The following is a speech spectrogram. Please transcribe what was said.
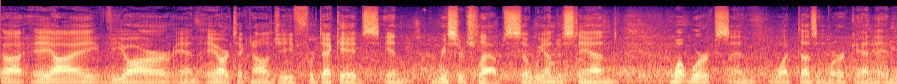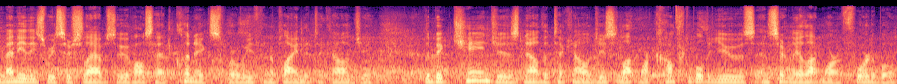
uh, AI, VR, and AR technology for decades in research labs, so we understand what works and what doesn't work. And in many of these research labs, we've also had clinics where we've been applying the technology. The big change is now the technology is a lot more comfortable to use and certainly a lot more affordable.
